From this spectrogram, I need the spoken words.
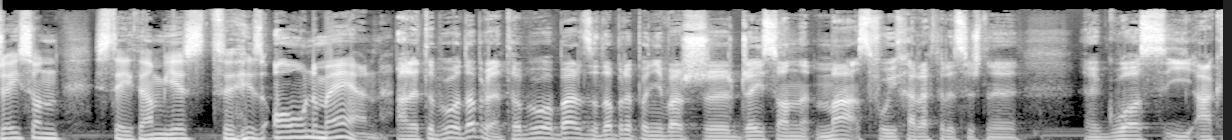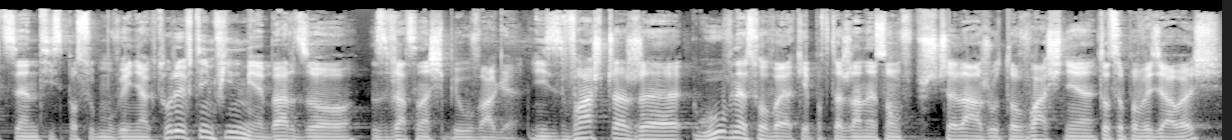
Jason Statham jest his own man. Ale to było dobre, to było bardzo dobre, ponieważ Jason ma swój charakterystyczny głos i akcent i sposób mówienia, który w tym filmie bardzo zwraca na siebie uwagę. I zwłaszcza, że główne słowa, jakie powtarzane są w pszczelarzu, to właśnie to, co powiedziałeś,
